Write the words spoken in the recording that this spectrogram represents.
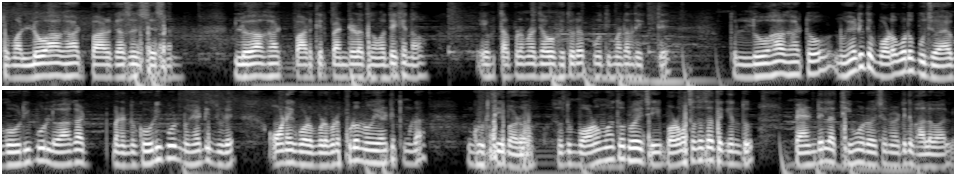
তোমার লোহাঘাট পার্ক অ্যাসোসিয়েশন। লোহাঘাট পার্কের প্যান্ডেলটা তোমরা দেখে নাও। তারপর আমরা যাব ভেতরে প্রতিমাটা দেখতে। তো লোহাঘাটও, নৈহাটিতে বড় বড় পুজো হয় গৌরীপুর লোহাঘাট মানে গৌরীপুর, নৈহাটি জুড়ে অনেক বড় বড় মানে পুরো নৈহাটি তোমরা ঘুরতেই পারো। শুধু বড় মা তো রয়েছেই, বড় মার সাথে সাথে কিন্তু প্যান্ডেল আর থিমও রয়েছে নৈহাটিতে ভালো ভালো।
